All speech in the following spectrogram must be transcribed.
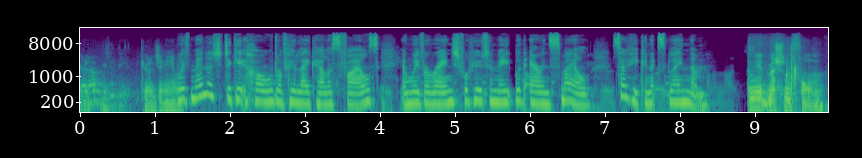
We've managed to get hold of her Lake Alice files and we've arranged for her to meet with Aaron Smale so he can explain them. In the admission form,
